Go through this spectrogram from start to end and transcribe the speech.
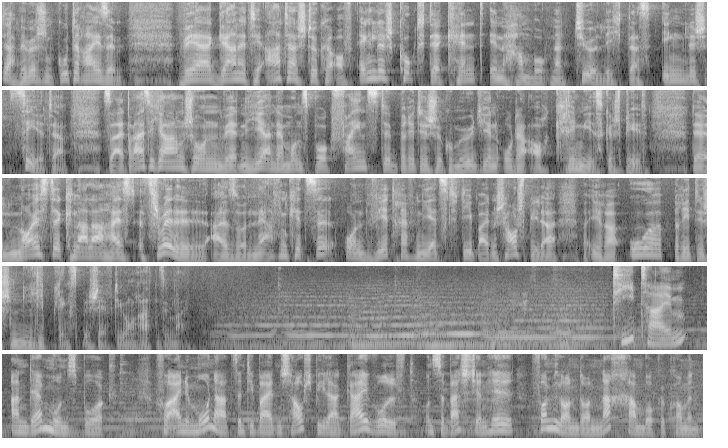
Ja, wir wünschen gute Reise. Wer gerne Theaterstücke auf Englisch guckt, der kennt in Hamburg natürlich das English Theatre. Seit 30 Jahren schon werden hier an der Munzburg feinste britische Komödien oder auch Krimis gespielt. Der neueste Knaller heißt Thrill, also Nervenkitzel. Und wir treffen jetzt die beiden Schauspieler bei ihrer urbritischen Lieblingsbeschäftigung. Raten Sie mal. Tea Time an der Munzburg. Vor einem Monat sind die beiden Schauspieler Guy Wolf und Sebastian Hill von London nach Hamburg gekommen.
